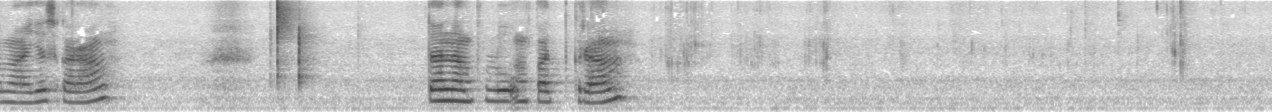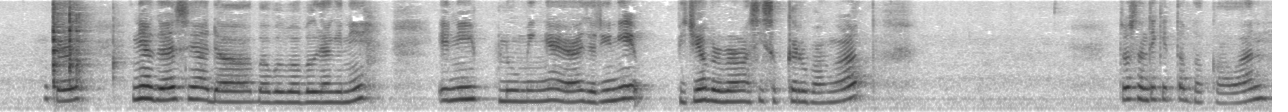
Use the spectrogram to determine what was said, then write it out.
kita mulai aja sekarang. Dan 64 gram. Oke ini ya guys ya ada bubble-bubble yang gini. Ini bloomingnya ya jadi ini bijinya benar-benar masih segar banget. Terus nanti kita bakalan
